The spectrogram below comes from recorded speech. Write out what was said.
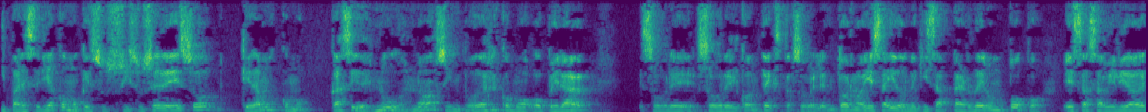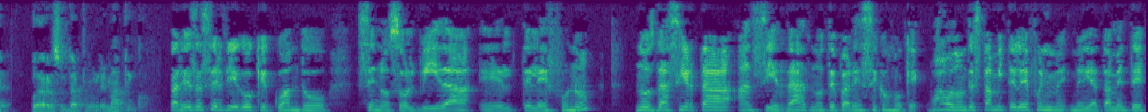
Y parecería como que si sucede eso, quedamos como casi desnudos, ¿no? Sin poder como operar sobre, sobre el contexto, sobre el entorno, y es ahí donde quizá perder un poco esas habilidades puede resultar problemático. Parece ser, Diego, que cuando se nos olvida el teléfono, nos da cierta ansiedad, ¿no te parece? Como que, wow, ¿dónde está mi teléfono? Inmediatamente,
